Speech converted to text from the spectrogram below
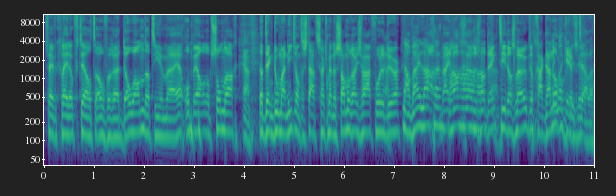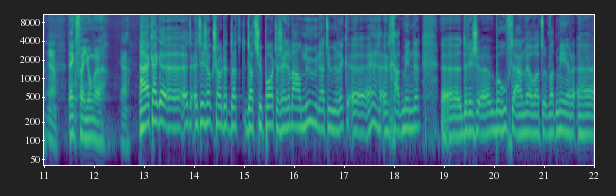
twee weken geleden ook verteld over eh, Doan. Dat hij hem eh, hè, opbelde op zondag. Ja. Dat denk doe maar niet, want er staat straks met een samurai zwaard voor de deur. Nou, wij lachen. Nou, wij lachen, dus wat denkt hij? Dat is leuk, dat ga ik daar nog, een keer vertellen. Denk van, jongen, Ja. Nou ja, kijk, eh, het, het is ook zo dat, dat, dat supporters helemaal nu natuurlijk eh, hè, het gaat minder. Eh, er is eh, behoefte aan wel wat, wat meer eh,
